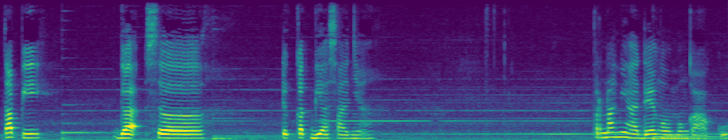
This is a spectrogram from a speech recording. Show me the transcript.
tapi gak sedekat biasanya pernah nih ada yang ngomong ke aku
